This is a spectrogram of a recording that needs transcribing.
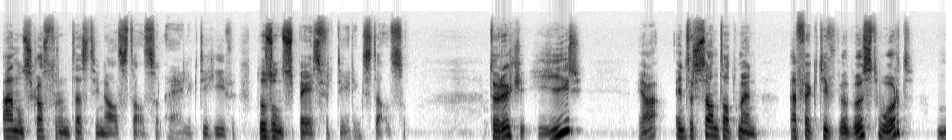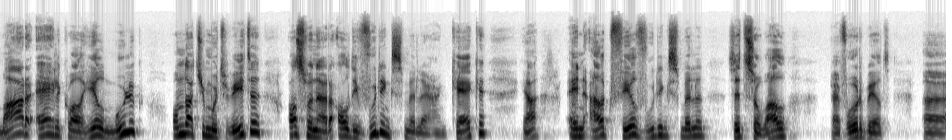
aan ons gastrointestinaal stelsel eigenlijk te geven. Dus ons spijsverteringsstelsel. Terug hier. Ja, interessant dat men effectief bewust wordt, maar eigenlijk wel heel moeilijk omdat je moet weten, als we naar al die voedingsmiddelen gaan kijken, ja, in elk veel voedingsmiddelen zit zowel bijvoorbeeld uh,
